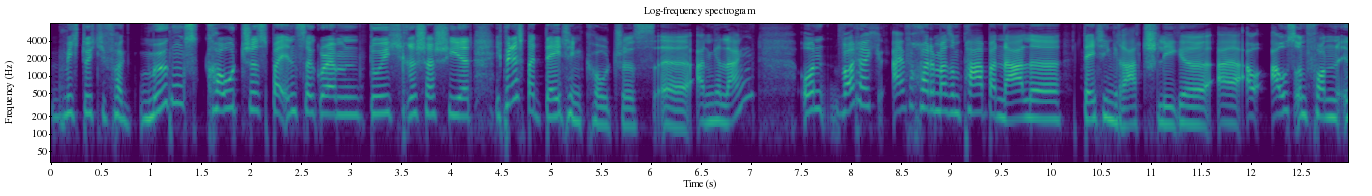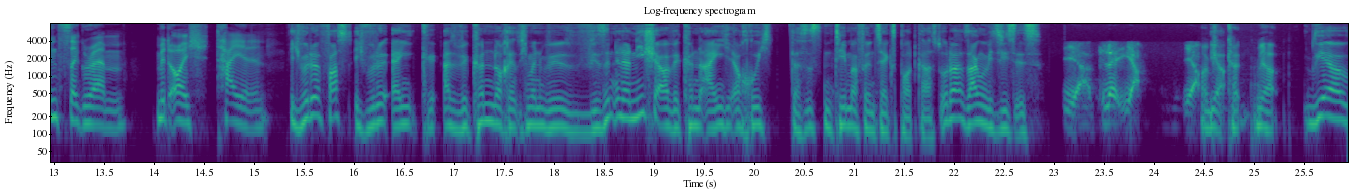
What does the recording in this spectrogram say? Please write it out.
mich durch die Vermögenscoaches bei Instagram durchrecherchiert. Ich bin jetzt bei Dating-Coaches äh, angelangt und wollte euch einfach heute mal so ein paar banale Dating-Ratschläge äh, au- aus und von Instagram mit euch teilen. Ich würde fast, ich würde eigentlich, also wir können doch, jetzt- ich meine, wir, wir sind in der Nische, aber wir können eigentlich auch ruhig, das ist ein Thema für einen Sex-Podcast, oder? Sagen wir, wie es ist. Ja, vielleicht, ja. Ja. Ja. Wir,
